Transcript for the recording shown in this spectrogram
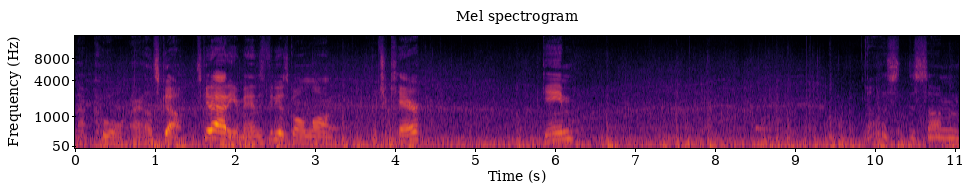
Not cool. All right, let's go. Let's get out of here, man. This video's going long. Don't you care? Game. No, this, this, um,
